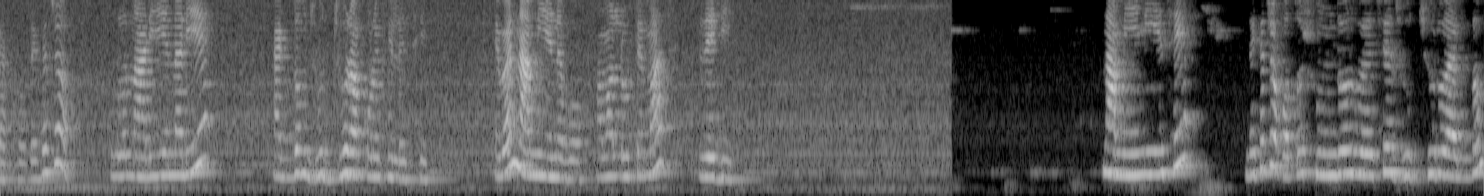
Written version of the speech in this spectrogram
দেখো, দেখেছ? পুরো নাড়িয়ে নাড়িয়ে একদম ঝুরঝুরা করে ফেলেছি। এবার নামিয়ে নেব। আমার লোটে মাছ রেডি নামিয়ে নিয়েছি। দেখেছ কত সুন্দর হয়েছে, ঝুরঝুরো একদম।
